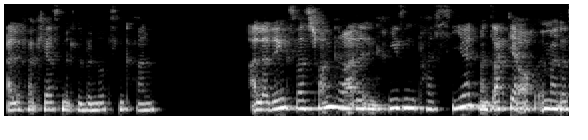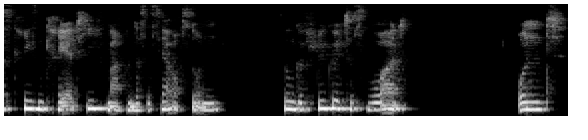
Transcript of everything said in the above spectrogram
alle Verkehrsmittel benutzen kann. Allerdings, was schon gerade in Krisen passiert, man sagt ja auch immer, dass Krisen kreativ machen. Das ist ja auch so ein, so ein geflügeltes Wort. Und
